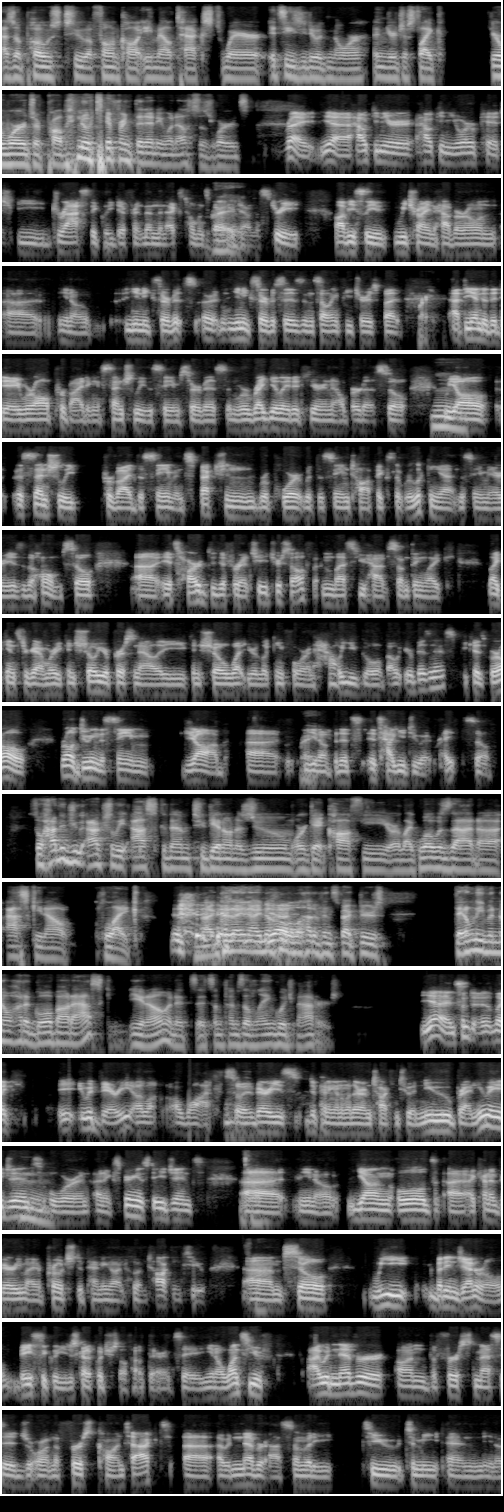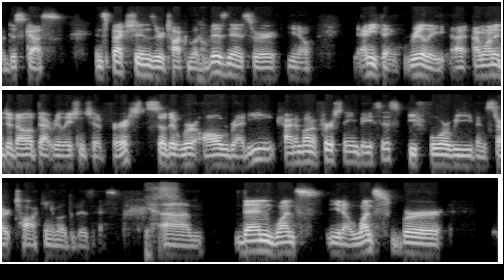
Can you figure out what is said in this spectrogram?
as opposed to a phone call, email, text, where it's easy to ignore, and you're just like, your words are probably no different than anyone else's words. Right. Yeah. How can your how can your pitch be drastically different than the next home inspector right. down the street? Obviously, we try and have our own, uh, you know, unique service or unique services and selling features but right. at the end of the day we're all providing essentially the same service and we're regulated here in alberta so mm. we all essentially provide the same inspection report with the same topics that we're looking at in the same areas of the home so uh, it's hard to differentiate yourself unless you have something like like instagram where you can show your personality you can show what you're looking for and how you go about your business because we're all we're all doing the same job uh, right. you know but it's it's how you do it right so so how did you actually ask them to get on a Zoom or get coffee or like what was that uh, asking out like? Because I, I, know yeah. a lot of inspectors they don't even know how to go about asking, you know, and it's it's sometimes the language matters. Yeah, and some like it, it would vary a, lot, a lot. So it varies depending on whether I'm talking to a new, brand new agent mm. or an, an, experienced agent. Uh, you know, young, old. Uh, I kind of vary my approach depending on who I'm talking to. Um, so we, but in general, basically, you just got to put yourself out there and say, you know, once you've I would never on the first message or on the first contact, uh, I would never ask somebody to to meet and you know discuss inspections or talk about no. the business or you know anything really. I, I want to develop that relationship first so that we're already kind of on a first name basis before we even start talking about the business. Yes. Um, then once you know once we're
